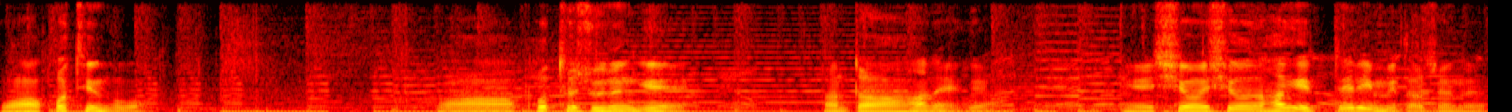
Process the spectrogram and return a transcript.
와 버티는 거 봐. 와 버텨주는 게 간단하네 그냥. 예, 시원시원하게 때립니다 저는.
